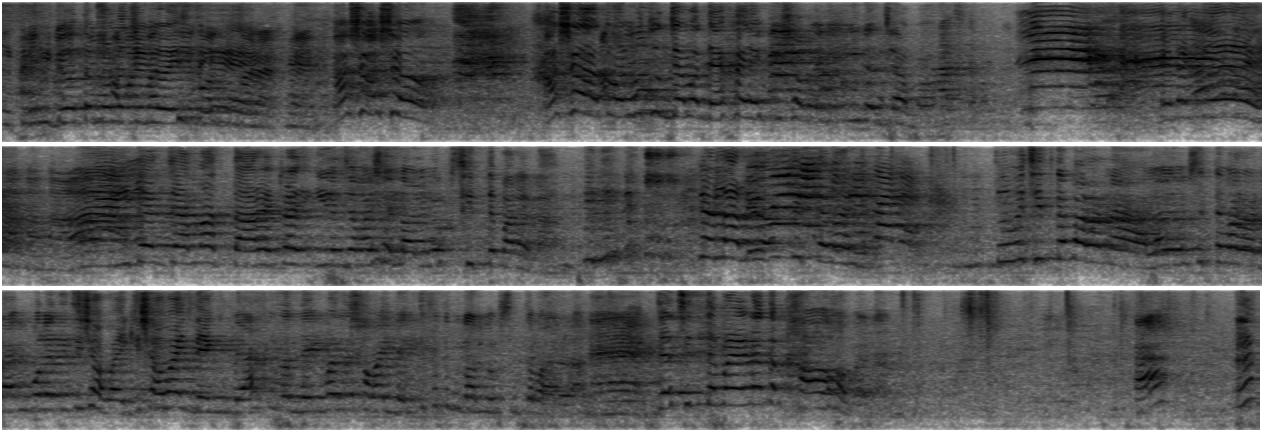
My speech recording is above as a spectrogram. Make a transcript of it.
কি করি ভিডিওতে মনোযোগী সবাই হয়েছে। হ্যাঁ। আসো আসো। আসো তোমার নতুন জামা দেখাই একটু সবাইকে ঈদের জামা। এটা কে? ঈদের জামা তার এটা ঈদের জামা সে ললিপপ ছিটতে পারে না। সে ললিপপ ছিটতে পারে না। তুমি ছিটতে পারো না ললিপপ ছিটতে পারো না আমি বলে দিচ্ছি সবাইকে সবাই দেখবে আজকে তো দেখবে যে সবাই দেখতেছে তুমি ললিপপ ছিটতে পারো না। হ্যাঁ। যে ছিটতে পারে না তার খাওয়া হবে না। হ্যাঁ? হ্যাঁ?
